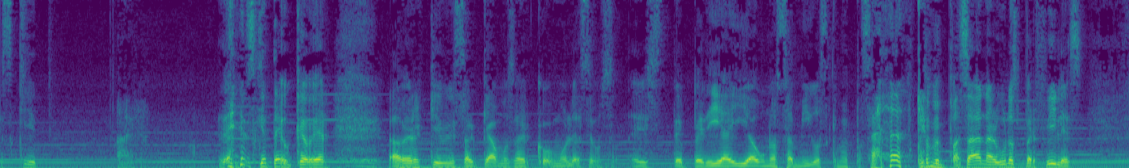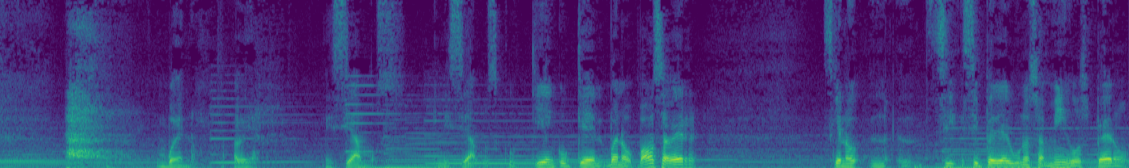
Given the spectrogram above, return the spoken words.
Es que. A ver. Es que tengo que ver. A ver qué me salqueamos, a ver cómo le hacemos. Este, pedí ahí a unos amigos que me pasaran, que me pasaran algunos perfiles. Bueno, a ver. Iniciamos. Iniciamos. ¿Con quién? ¿Con quién? Bueno, vamos a ver es que no, sí, sí pedí a algunos amigos, pero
